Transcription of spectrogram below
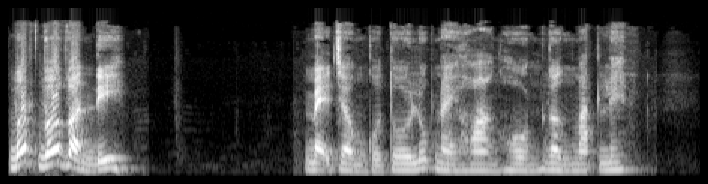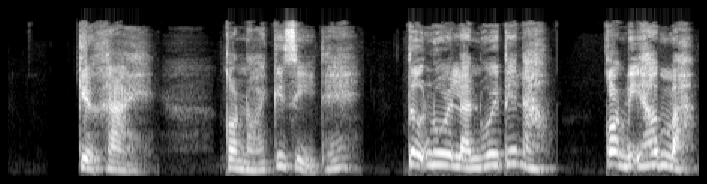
bớt vớ vẩn đi. Mẹ chồng của tôi lúc này hoàng hồn ngẩng mặt lên. Kìa Khải, con nói cái gì thế? Tự nuôi là nuôi thế nào? Con bị hâm à?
